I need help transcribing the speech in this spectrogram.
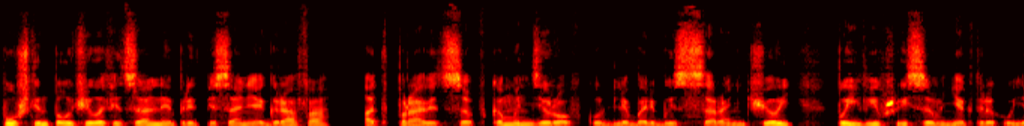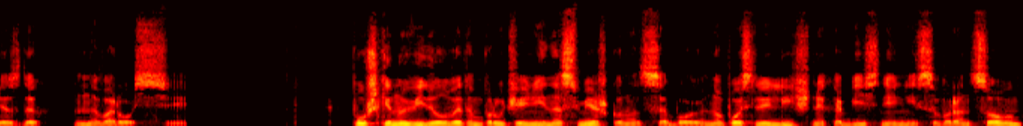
Пушкин получил официальное предписание графа отправиться в командировку для борьбы с саранчой, появившейся в некоторых уездах Новороссии. Пушкин увидел в этом поручении насмешку над собою, но после личных объяснений с Воронцовым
